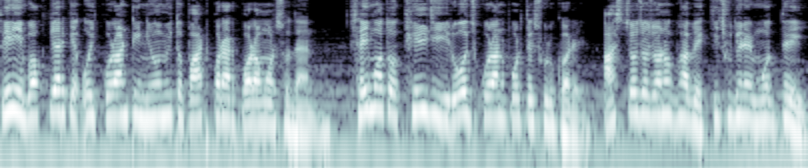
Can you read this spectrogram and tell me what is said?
তিনি বক্তিয়ারকে ওই কোরআনটি নিয়মিত পাঠ করার পরামর্শ দেন। সেই মতো খিলজি রোজ কোরআন পড়তে শুরু করে। আশ্চর্যজনকভাবে কিছুদিনের মধ্যেই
